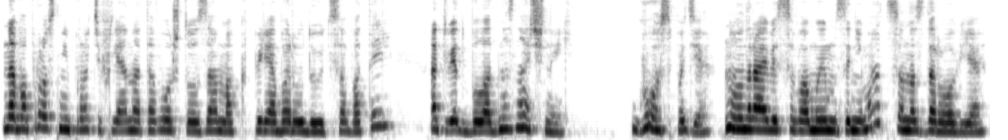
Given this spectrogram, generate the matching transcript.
На вопрос, не против ли она того, что замок переоборудуется в отель, ответ был однозначный. «Господи, ну нравится вам им заниматься на здоровье?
